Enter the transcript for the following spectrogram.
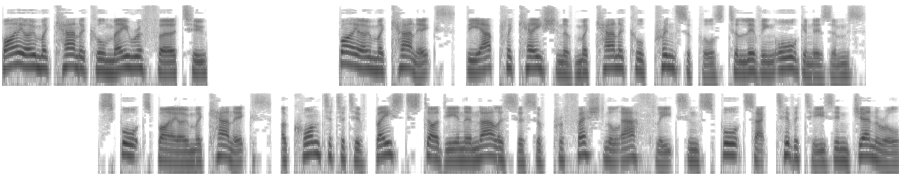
Biomechanical may refer to Biomechanics, the application of mechanical principles to living organisms. Sports biomechanics, a quantitative-based study and analysis of professional athletes and sports activities in general.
